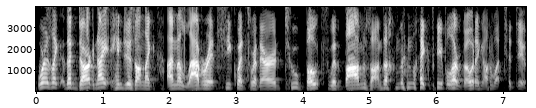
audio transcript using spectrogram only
Whereas, like, the Dark Knight hinges on, like, an elaborate sequence where there are two boats with bombs on them and, like, people are voting on what to do.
